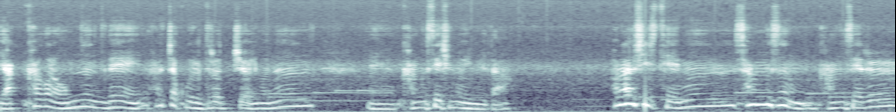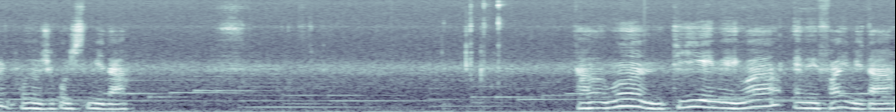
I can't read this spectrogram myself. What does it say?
약하거나 없는데 살짝 고개를 들었죠. 이거는 예, 강세 신호입니다. 파란 시스템은 상승 강세를 보여주고 있습니다. 다음은 DMA와 MFI입니다.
